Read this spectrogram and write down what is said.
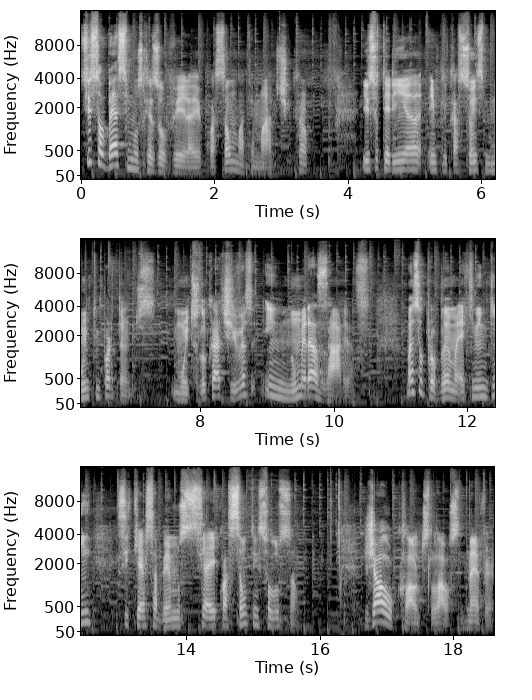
Se soubéssemos resolver a equação matemática, isso teria implicações muito importantes, muito lucrativas em inúmeras áreas. Mas o problema é que ninguém sequer sabemos se a equação tem solução. Já o Claude Laus Never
